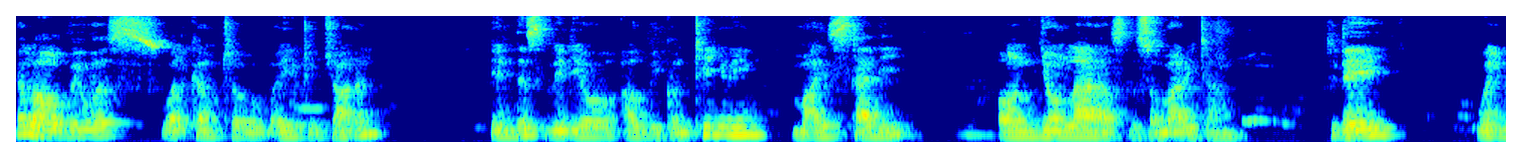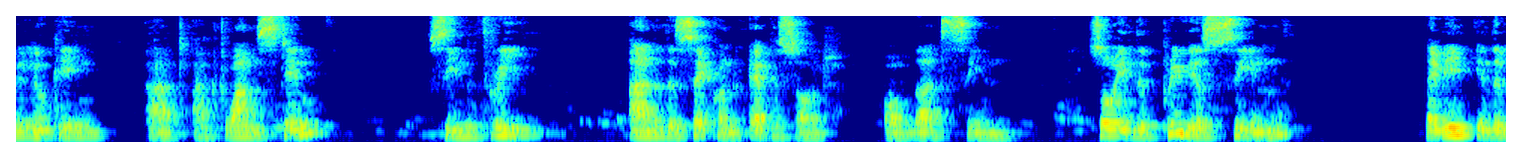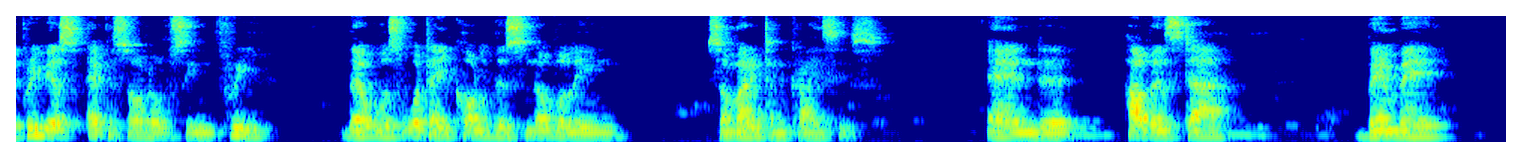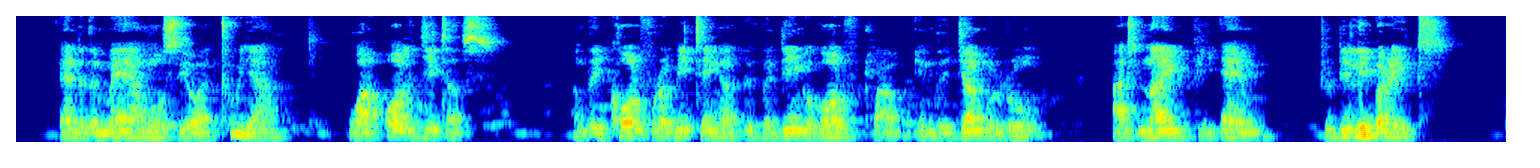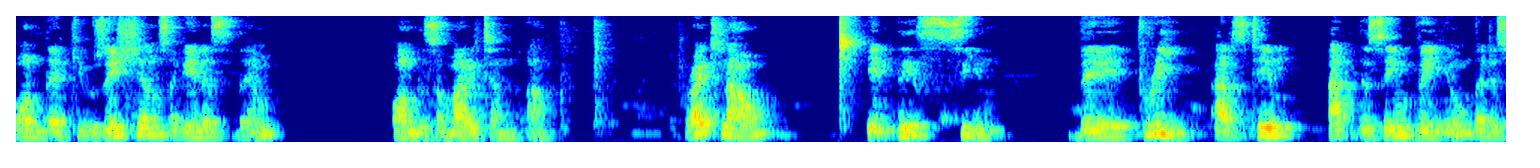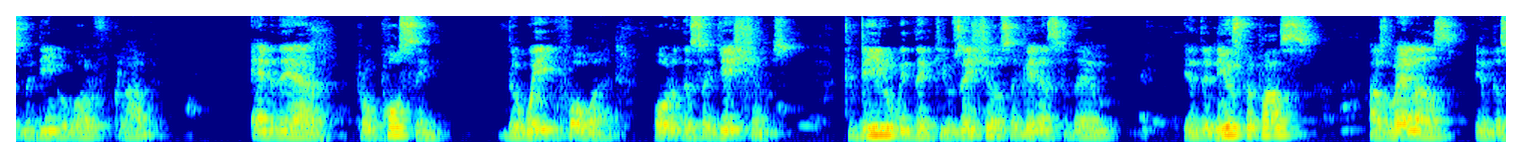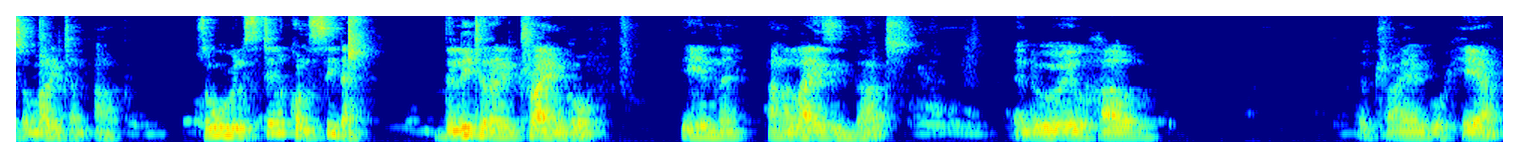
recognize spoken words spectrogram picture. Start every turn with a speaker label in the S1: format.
S1: Hello viewers, welcome to my YouTube channel. In this video, I'll be continuing my study on John Lara's The Samaritan. Today, we'll be looking at Act 1 still, Scene 3, and the second episode of that scene. So in the previous scene, I mean in the previous episode of Scene 3, there was what I call the snowballing Samaritan crisis. And uh, Harvester, Bembe, and the mayor Musio Atunya were all jitters. And they called for a meeting at the Bedingo Golf Club in the Jungle Room at 9 p.m. to deliberate on the accusations against them on the Samaritan app. Right now, in this scene, the three are still at the same venue, that is Medingo Golf Club, and they are proposing the way forward or the suggestions to deal with the accusations against them in the newspapers as well as in the Samaritan app. So we will still consider the literary triangle in analyzing that, and we will have a triangle here.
